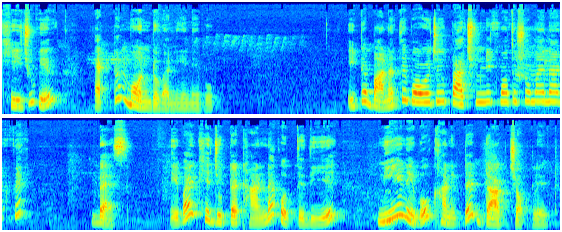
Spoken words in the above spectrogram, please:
খেজুরের একটা মণ্ড বানিয়ে নেব। এটা বানাতে বড় জোর পাঁচ মিনিট মতো সময় লাগবে। ব্যাস, এবার খেজুরটা ঠান্ডা করতে দিয়ে নিয়ে নেব খানিকটা ডার্ক চকলেট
